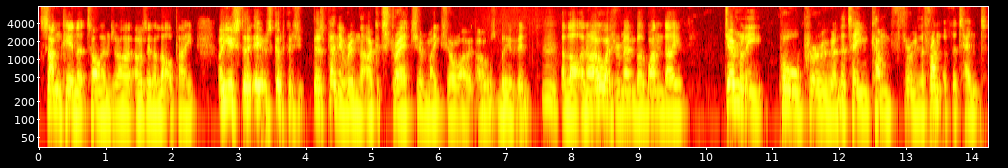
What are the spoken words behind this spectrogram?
sunk in at times. I, I was in a lot of pain. I used to. It was good because there's plenty of room that I could stretch and make sure I, I was moving hmm. a lot. And I always remember one day, generally Paul Prue and the team come through the front of the tent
